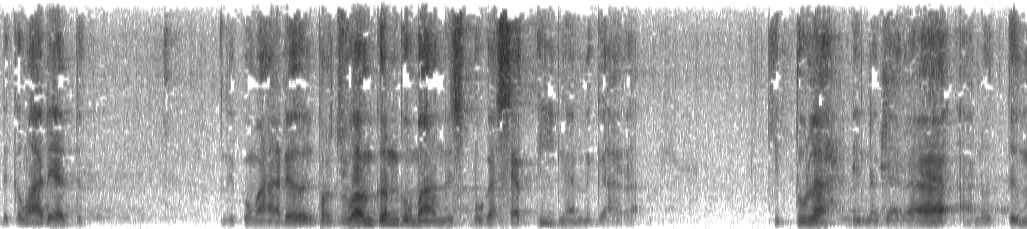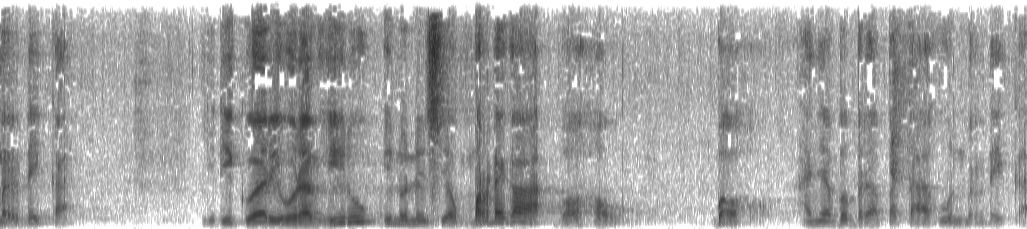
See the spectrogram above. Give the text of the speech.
dek ada ya tuh dek ada perjuangkan kumah guys boga settingan negara. Itulah di negara anu teu merdeka. Jadi kuari orang hidup Indonesia merdeka. Bohong. Bohong. Hanya beberapa tahun merdeka.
